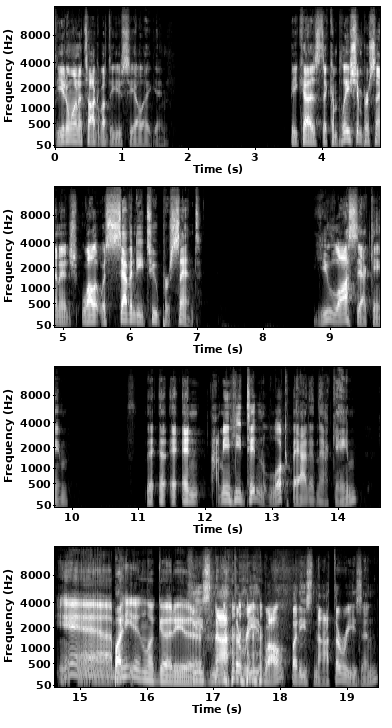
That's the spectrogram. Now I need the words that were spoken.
you don't want to talk about the UCLA game because the completion percentage, while it was 72%, you lost that game. And I mean, he didn't look bad in that game. Yeah, but, But he didn't look good either. He's not the reason. well, but he's not the reason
